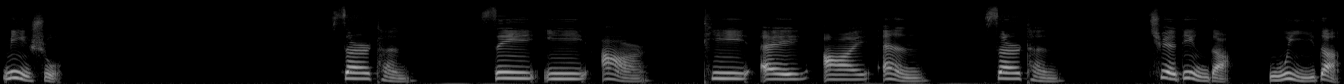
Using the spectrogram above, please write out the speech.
秘书。Certain，C E R T A I N，certain，确定的，无疑的。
